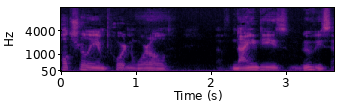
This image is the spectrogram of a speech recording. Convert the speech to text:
culturally important world of 90s movie soundtracks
